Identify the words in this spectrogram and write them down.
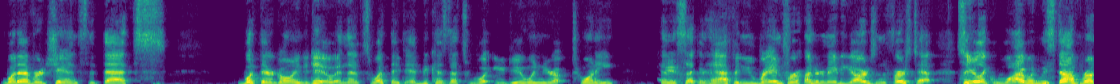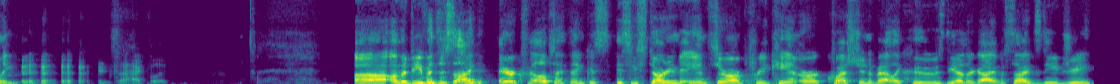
whatever chance that that's what they're going to do, and that's what they did because that's what you do when you're up 20 in Yeah. the second half, and you ran for 180 yards in the first half. So you're like, why would we stop running? exactly. Uh, on the defensive side, Eric Phillips, I think is is he starting to answer our pre-camp or question about like who's the other guy besides DG?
